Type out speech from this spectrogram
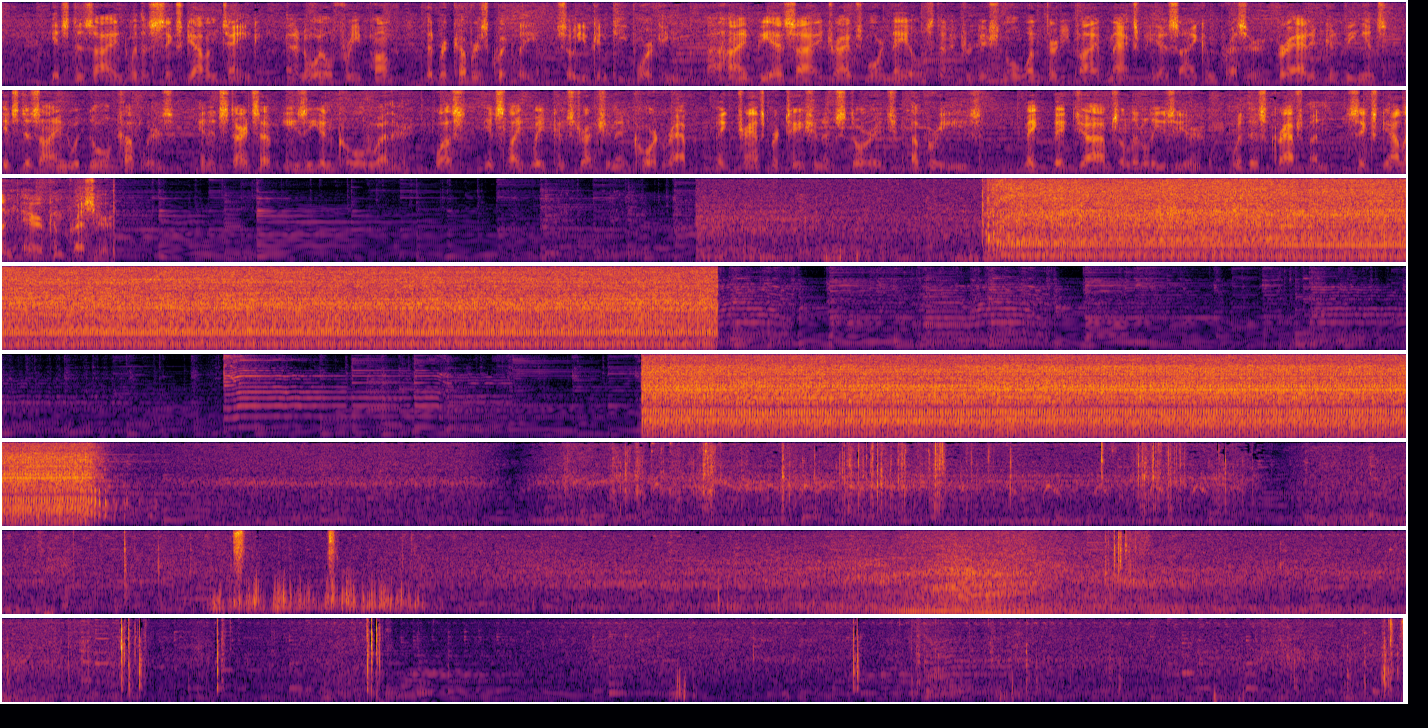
It's designed with a 6 gallon tank and an oil free pump that recovers quickly so you can keep working. A high PSI drives more nails than a traditional 135 max PSI compressor. For added convenience, it's designed with dual couplers and it starts up easy in cold weather. Plus, its lightweight construction and cord wrap make transportation and storage a breeze. Make big jobs a little easier with this Craftsman 6 gallon air compressor.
